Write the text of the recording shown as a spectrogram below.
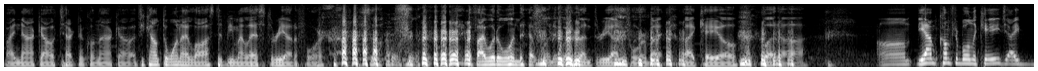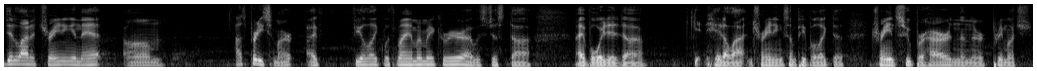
by knockout, technical knockout. If you count the one I lost, it'd be my last three out of four. so if I would have won that one, it would have been three out of four by by KO. But uh, um, yeah, I'm comfortable in the cage. I did a lot of training in that. Um, I was pretty smart. I feel like with my MMA career, I was just uh, I avoided. Uh, getting hit a lot in training. Some people like to train super hard and then they're pretty much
